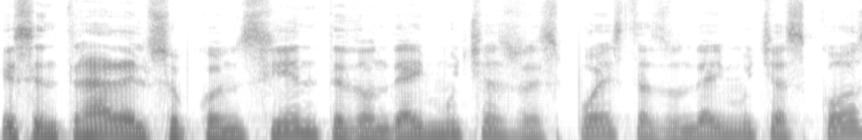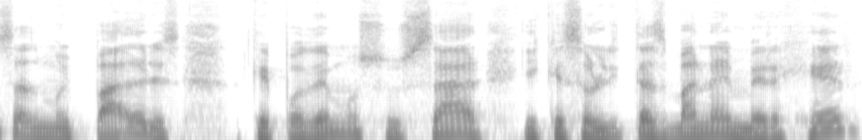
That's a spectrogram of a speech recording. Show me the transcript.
es entrar al subconsciente, donde hay muchas respuestas, donde hay muchas cosas muy padres que podemos usar y que solitas van a emerger,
